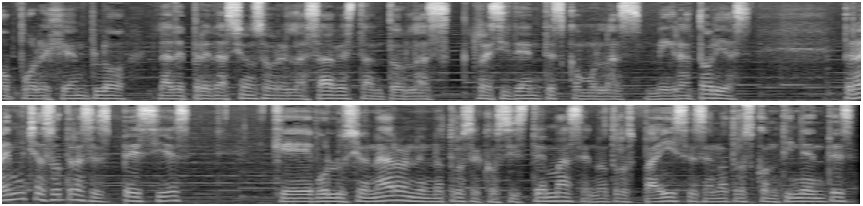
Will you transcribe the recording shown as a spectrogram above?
o por ejemplo la depredación sobre las aves, tanto las residentes como las migratorias. Pero hay muchas otras especies que evolucionaron en otros ecosistemas, en otros países, en otros continentes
